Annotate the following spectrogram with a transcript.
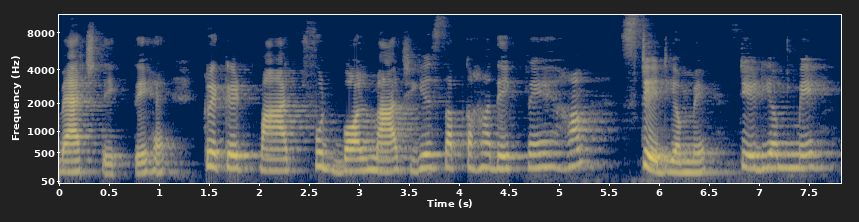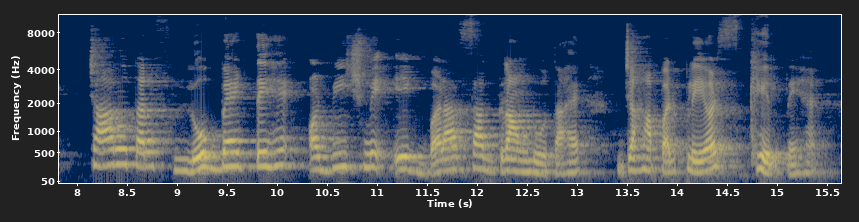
मैच देखते हैं। क्रिकेट मैच, फुटबॉल मैच, ये सब कहाँ देखते हैं हम? स्टेडियम में। स्टेडियम में चारों तरफ़ लोग बैठते हैं और बीच में एक बड़ा सा ग्राउंड होता है जहाँ पर प्लेयर्स खेलते हैं।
